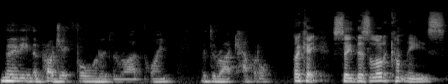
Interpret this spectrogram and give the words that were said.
moving the project forward at the right point with the right capital. Okay, so there's a lot of companies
